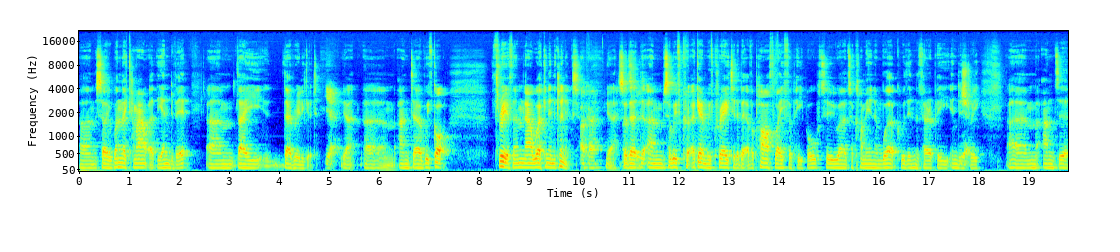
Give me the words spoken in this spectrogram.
Um, so when they come out at the end of it, um, they they're really good. Yeah. Yeah, um, and uh, we've got three of them now working in the clinics. Okay. Yeah, so that um, so we've cr- again we've created a bit of a pathway for people to uh, to come in and work within the therapy industry, um, and uh,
